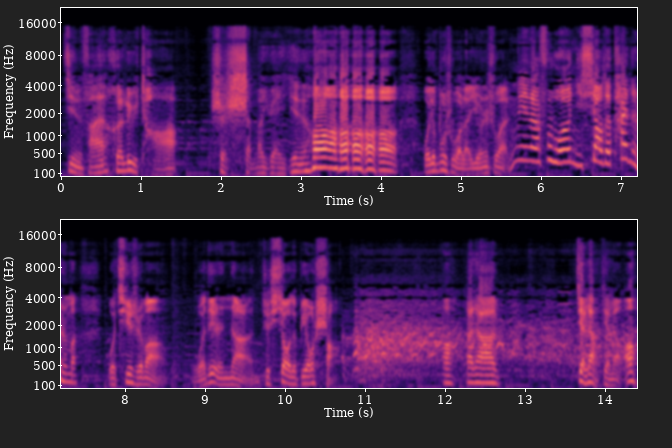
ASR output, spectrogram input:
锦凡喝绿茶是什么原因哈，哈哈哈哈我就不说了。有人说那那富国你笑的太那什么，我其实吧，我这人呢就笑的比较傻啊，大家见谅见谅啊。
